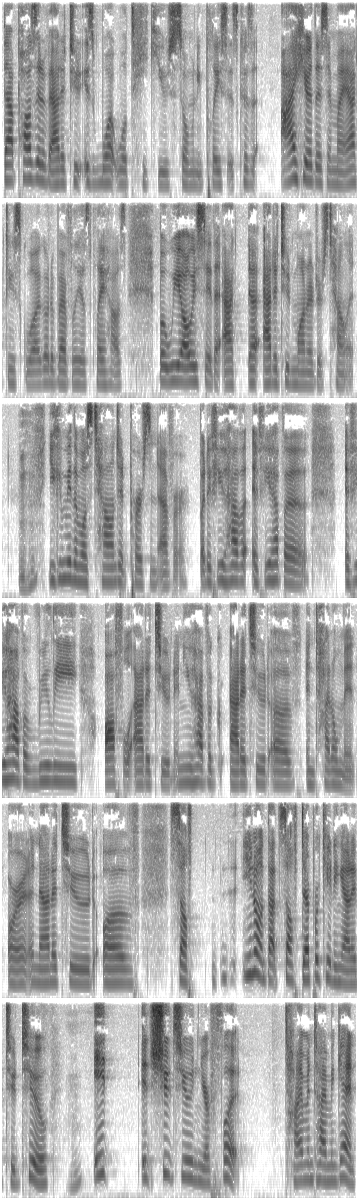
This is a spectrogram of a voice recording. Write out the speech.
that positive attitude is what will take you so many places. Because I hear this in my acting school. I go to Beverly Hills Playhouse, but we always say that act, uh, attitude monitors talent. You can be the most talented person ever, but if you have a, if you have a if you have a really awful attitude and you have an attitude of entitlement or an attitude of self you know that self-deprecating attitude too it it shoots you in your foot time and time again.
